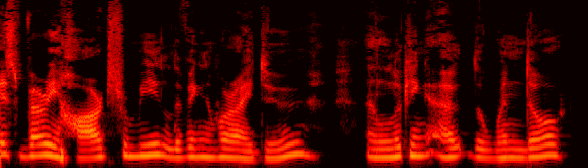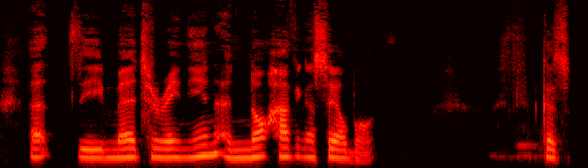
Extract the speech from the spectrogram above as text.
It's very hard for me living where I do and looking out the window at the Mediterranean and not having a sailboat because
